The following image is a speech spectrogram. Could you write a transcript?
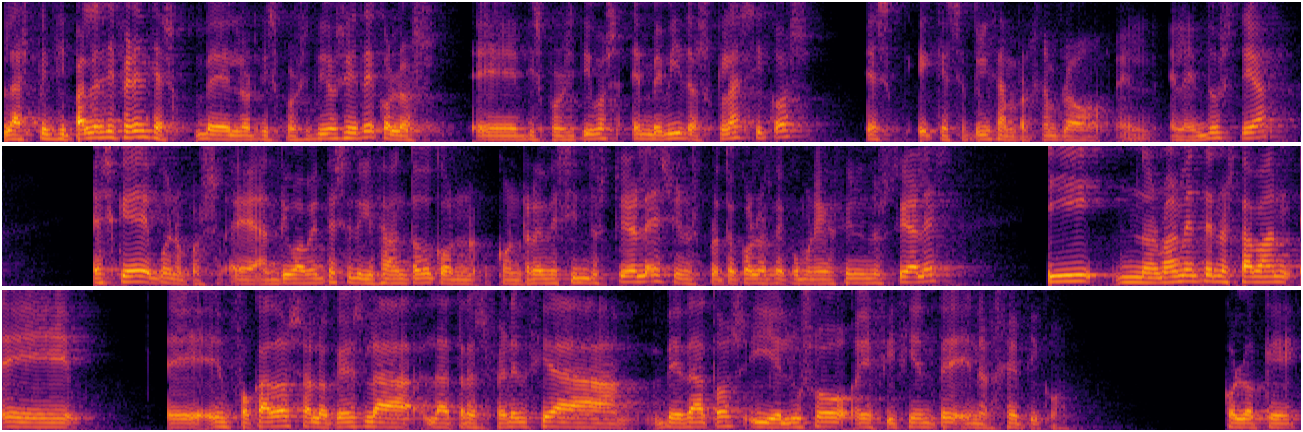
Las principales diferencias de los dispositivos IoT con los eh, dispositivos embebidos clásicos es que se utilizan, por ejemplo, en la industria, es que bueno, pues, eh, antiguamente se utilizaban todo con, redes industriales y unos protocolos de comunicación industriales y normalmente no estaban eh, eh, enfocados a lo que es la, transferencia de datos y el uso eficiente energético. Con lo que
